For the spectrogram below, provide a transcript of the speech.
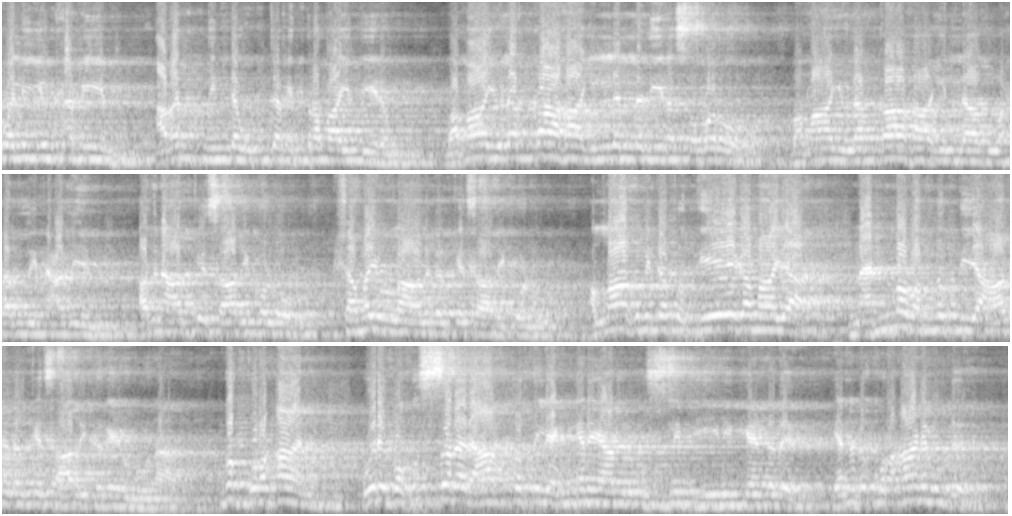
വലിയുൻ ഹമീം. അവൻ നിന്റെ ഉറ്റ മിത്രമായി തീരും വമാ യുലഖാഹ ഇല്ലല്ലദീന സ്വബറു വമാ യുലഖാഹ ഇല്ലാ ദു അലീം. അതിന് ആർക്കേ സാധിക്കുള്ളൂ? ക്ഷമയുള്ള ആളുകൾക്കേ സാധിക്കുള്ളൂ. അള്ളാഹുവിന്റെ പ്രത്യേകമായ നന്മ വന്നെത്തിയ ആളുകൾക്ക് സാധിക്കുകയുള്ളൂ. അപ്പൊ ഖുർആൻ ഒരു ബഹുസ്വര രാഷ്ട്രത്തിൽ എങ്ങനെയാണ് ഒരു മുസ്ലിം ജീവിക്കേണ്ടത്? എന്നിട്ട് ഖുർആനിലുണ്ട്.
